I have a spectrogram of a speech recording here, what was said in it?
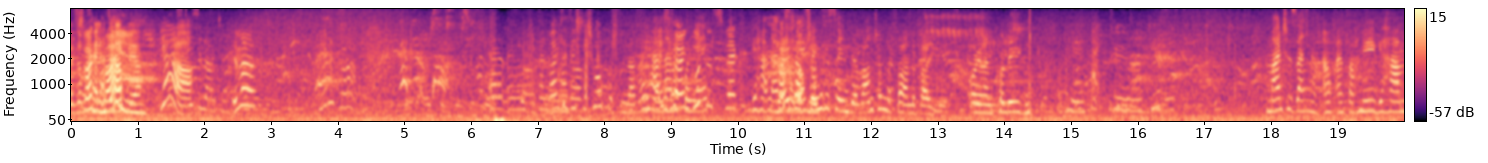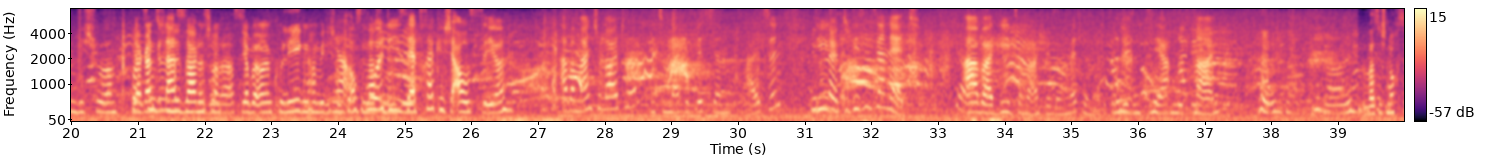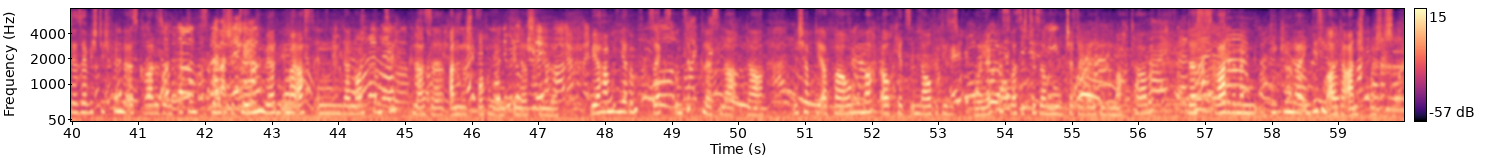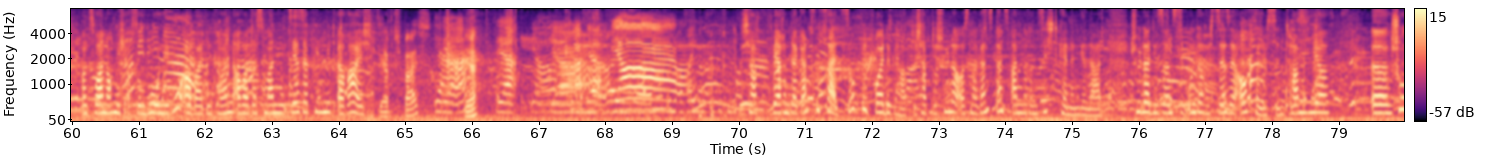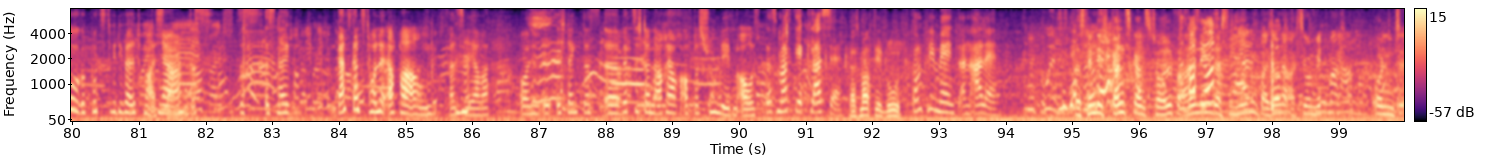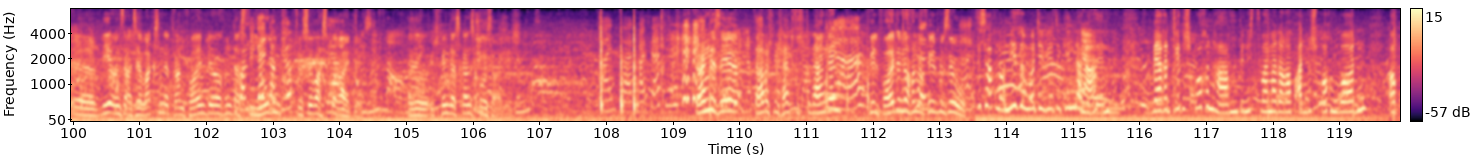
Also war keiner gemein. da wäre. Ja, immer. Wollen Sie sich die Schuhe putzen lassen? wir haben Ist für ein einen guten Zweck. Wir haben ein ich habe schon gesehen, wir waren schon da vorne bei euren Kollegen. Manche sagen dann auch einfach, nee, wir haben die Schuhe putzen Ja, ganz gelassen viele sagen oder schon, sowas. ja, bei euren Kollegen haben wir die schon Ja, putzen obwohl lassen. die und so. sehr dreckig aussehen. Aber manche Leute, die zum Beispiel ein bisschen alt sind, die, sind nett. die sind sehr nett. Aber die zum Beispiel so mittelmäßig sind, die sind sehr, nein. Was ich noch sehr, sehr wichtig finde, ist gerade so entwicklungspolitische Themen werden immer erst in der 9. und 10. Klasse angesprochen in, in der Schule. Wir haben hier 5., 6. und 7. Klässler da. Ich habe die Erfahrung gemacht, auch jetzt im Laufe dieses Projektes, was ich zusammen mit Chatterwelten gemacht habe, dass gerade wenn man die Kinder in diesem Alter anspricht, man zwar noch nicht auf so einem hohen Niveau arbeiten kann, aber dass man sehr, sehr viel mit erreicht. Ihr habt Spaß? Ja. Ja? Ja. Ja. Ich habe während der ganzen Zeit so viel Freude gehabt. Ich habe die Schüler aus einer ganz, ganz anderen Sicht kennengelernt. Schüler, die sonst im Unterricht sehr, sehr auffällig sind, haben hier äh, Schuhe geputzt wie die Weltmeister. Ja. Und das, das ist eine ganz, ganz tolle Erfahrung als Lehrer. Und ich denke, das äh, wirkt sich dann nachher auch auf das Schulleben aus. Das macht ihr klasse. Das macht ihr gut. Kompliment an alle. Das finde ich ganz, ganz toll. Vor allen Dingen, dass die Jugend bei so einer Aktion mitmacht und äh, wir uns als Erwachsene daran freuen dürfen, dass die Jugend für sowas bereit ist. Also ich finde das ganz großartig. Eins, zwei, drei, fertig. Danke sehr. Darf ich mich herzlich bedanken? Ja. Viel Freude noch und noch viel Besuch. Ich habe noch nie so motivierte Kinder Ja. gesehen. Während wir gesprochen haben, bin ich zweimal darauf angesprochen worden, ob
